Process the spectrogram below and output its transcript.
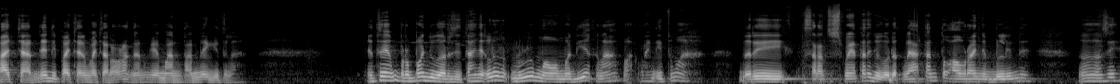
pacarnya di pacaran pacar orang kan kayak mantannya gitu lah itu yang perempuan juga harus ditanya lu dulu mau sama dia kenapa? Main itu mah dari 100 meter juga udah kelihatan tuh aura nyebelinnya. Tahu sih?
